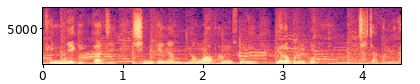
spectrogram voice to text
뒷얘기까지 신개념 영화 방송이 여러분을 곧 찾아갑니다.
